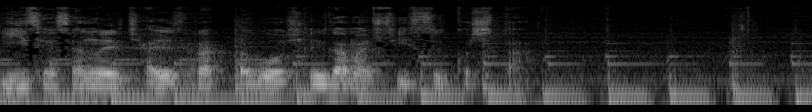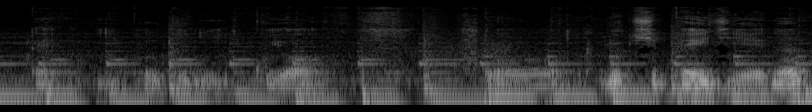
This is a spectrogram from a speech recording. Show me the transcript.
이 세상을 잘 살았다고 실감할 수 있을 것이다. 네, 이 부분이 있고요. 또 60페이지에는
